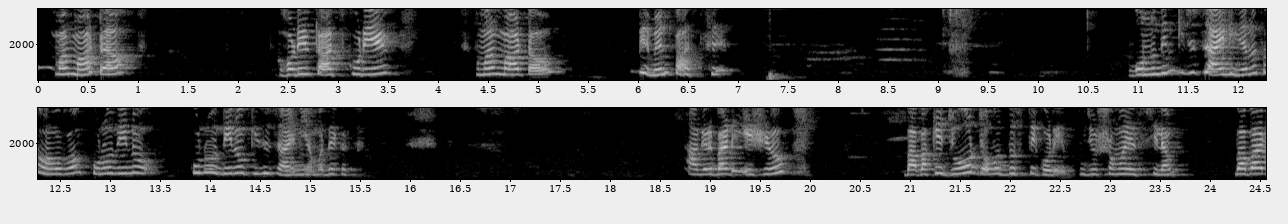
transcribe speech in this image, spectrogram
আমার মাটা ঘরের কাজ করে আমার মাটাও পেমেন্ট পাচ্ছে। কোনোদিন কিছু চাইনি, জানো তো আমার বাবা? কোনো দিনও কোনো দিনও কিছু চাইনি আমাদের কাছে। আগের বার এসেও বাবাকে জোর জবরদস্তি করে পুজোর সময় এসেছিলাম। বাবার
